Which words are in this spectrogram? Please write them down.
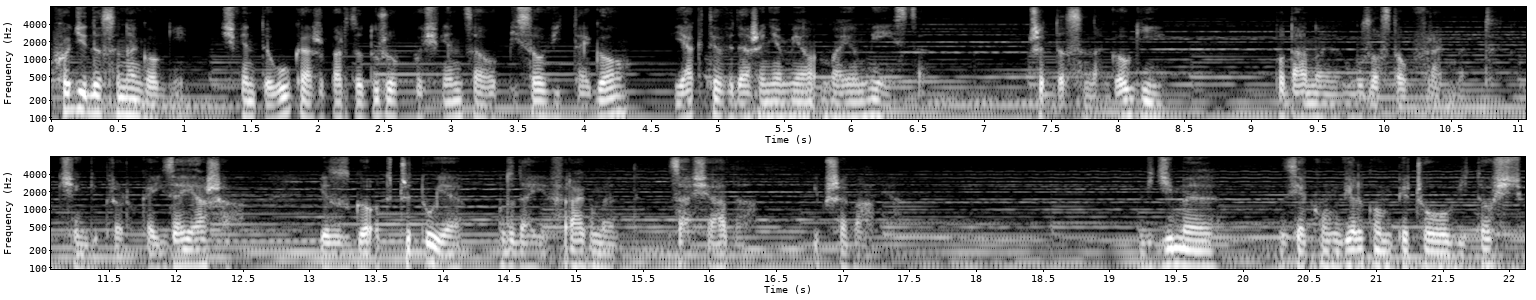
Wchodzi do synagogi. Święty Łukasz bardzo dużo poświęca opisowi tego, jak te wydarzenia mają miejsce. Przed do synagogi, podany mu został fragment księgi proroka Izajasza. Jezus go odczytuje, oddaje fragment, zasiada i przemawia. Widzimy, z jaką wielką pieczołowitością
